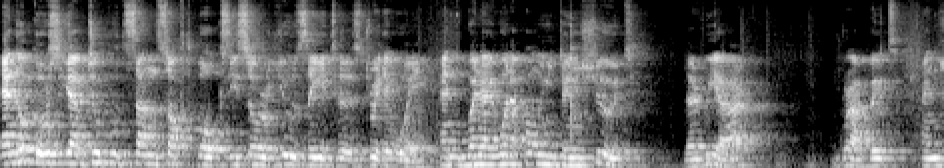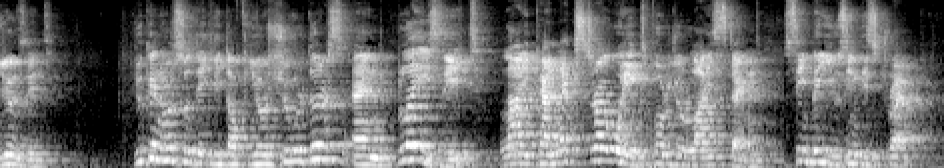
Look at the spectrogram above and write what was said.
And of course you have to put some soft boxes or use it uh, straight away. And when I want to point and shoot, there we are, grab it and use it. You can also take it off your shoulders and place it like an extra weight for your light stand, simply using this strap.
